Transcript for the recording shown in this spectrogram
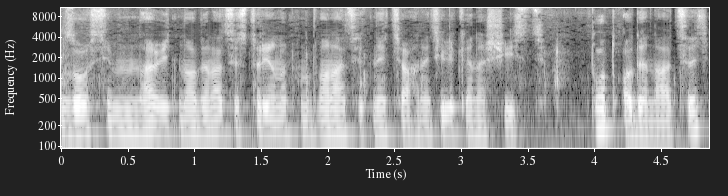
зовсім навіть на 11 сторінок на 12 не тягне, тільки на 6. Тут 11.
